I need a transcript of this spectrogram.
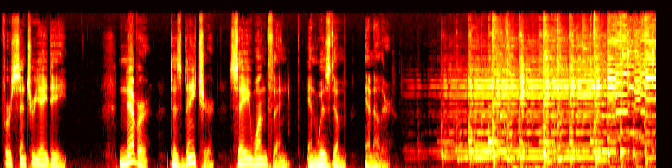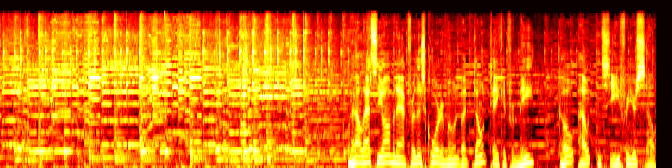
first century AD. Never does nature say one thing and wisdom another. Well, that's the almanac for this quarter moon, but don't take it from me. Go out and see for yourself.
